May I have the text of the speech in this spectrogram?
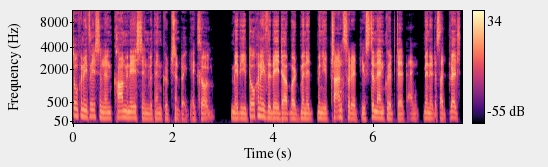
tokenization in combination with encryption, right? Like so, maybe you tokenize the data, but when it when you transfer it, you still encrypt it, and when it is at rest,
